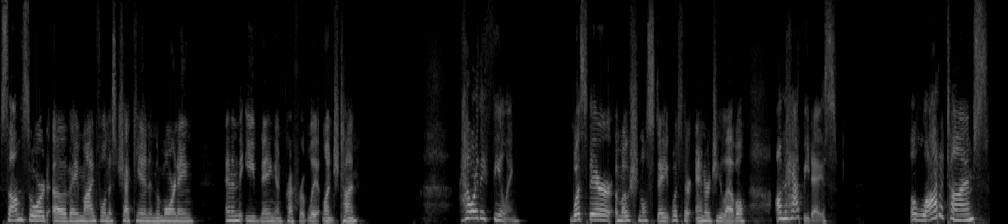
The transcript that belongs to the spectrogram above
some sort of a mindfulness check-in in the morning and in the evening and preferably at lunchtime. How are they feeling? What's their emotional state? What's their energy level on the happy days? A lot of times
